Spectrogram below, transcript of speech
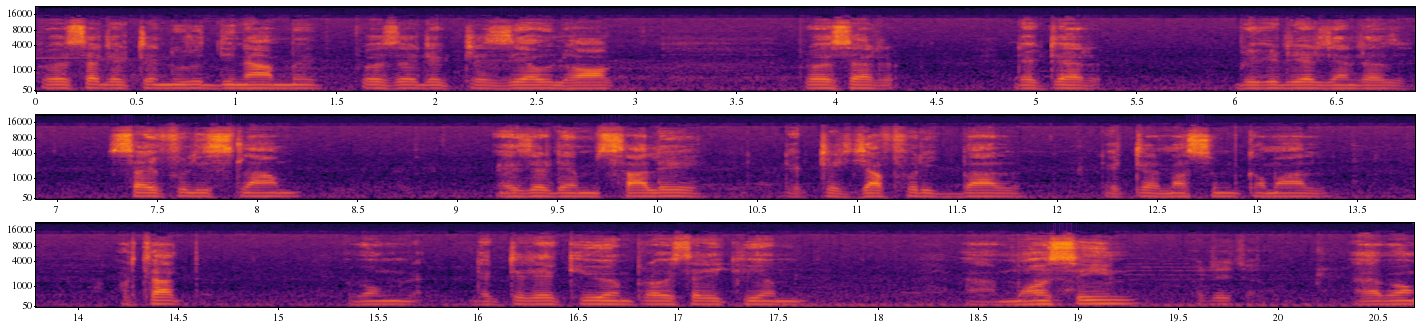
professor doctor Nuruddin Ahmed, professor doctor Ziaul Haque, professor doctor brigadier general Saiful Islam A Z M Saleh doctor Jafar Iqbal, doctor Masum Kamal, অর্থাৎ এবং doctor A Q M, professor A Q M Mohsin এবং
